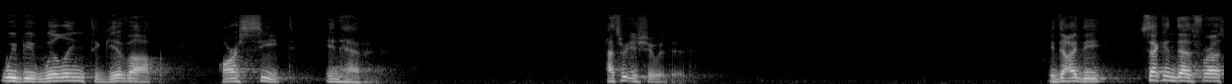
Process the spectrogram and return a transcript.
we'd be willing to give up our seat in heaven. That's what Yeshua did. He died the second death for us.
